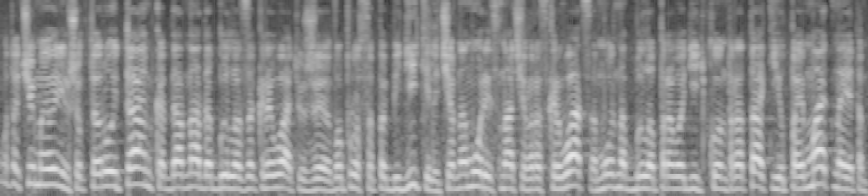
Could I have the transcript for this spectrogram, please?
Вот о чем мы говорим, что второй тайм, когда надо было закрывать уже вопрос о победителе, Черноморец начал раскрываться, можно было проводить контратаки и поймать на этом.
